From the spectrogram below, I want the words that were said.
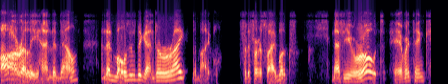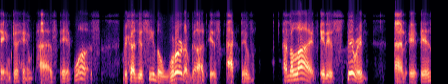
orally handed down. And then Moses began to write the Bible for the first five books. And as he wrote, everything came to him as it was. Because you see, the Word of God is active and alive. It is spirit and it is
